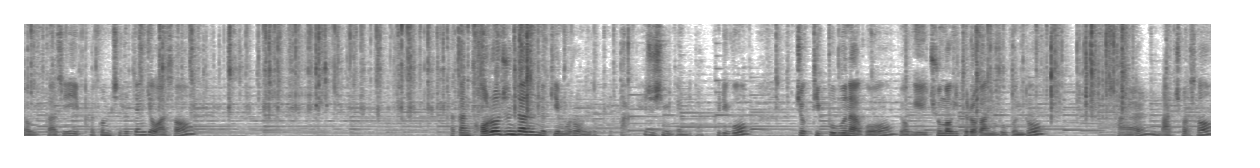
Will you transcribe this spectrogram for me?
여기까지 이 팔꿈치를 당겨 와서 약간 걸어준다는 느낌으로 이렇게 딱 해주시면 됩니다. 그리고 이쪽 뒷부분하고 여기 주먹이 들어가는 부분도 잘 맞춰서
